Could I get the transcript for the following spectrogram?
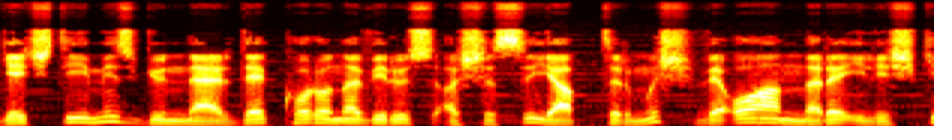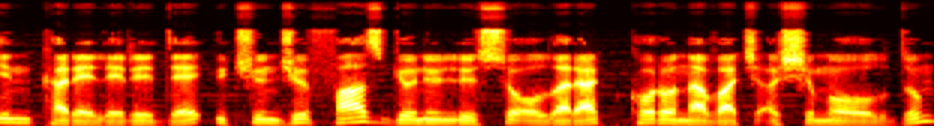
geçtiğimiz günlerde koronavirüs aşısı yaptırmış ve o anlara ilişkin kareleri de, 3. faz gönüllüsü olarak koronavaç aşımı oldum,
